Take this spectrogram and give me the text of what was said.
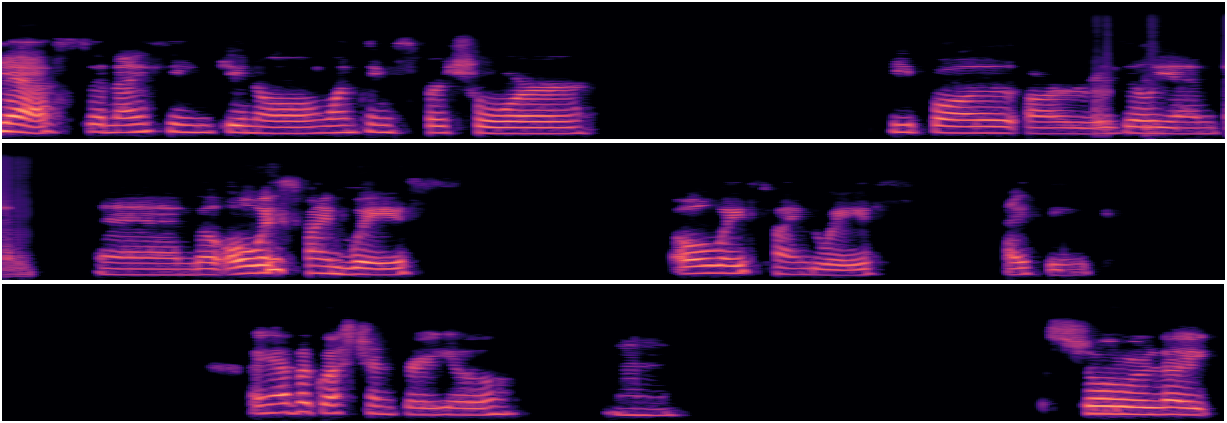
Yes, and I think, you know, one thing's for sure, people are resilient and they'll always find ways. Always find ways, I think. I have a question for you. Mm. So like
